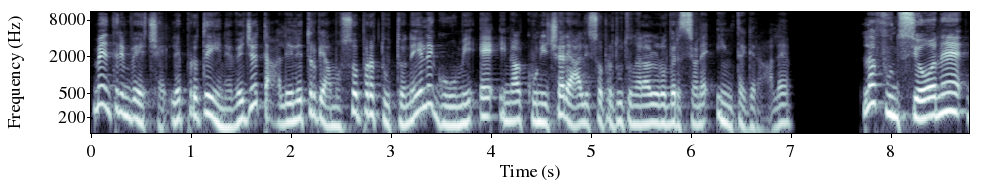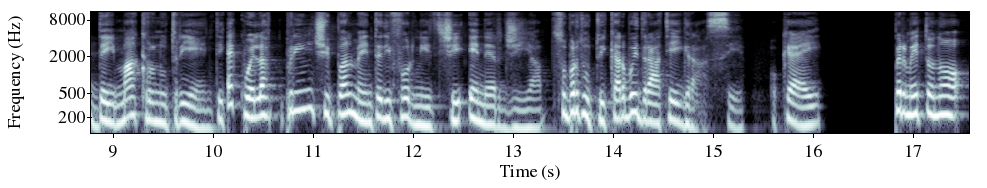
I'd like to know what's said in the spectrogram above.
mentre invece le proteine vegetali le troviamo soprattutto nei legumi e in alcuni cereali, soprattutto nella loro versione integrale. La funzione dei macronutrienti è quella principalmente di fornirci energia, soprattutto i carboidrati e i grassi, ok? Permettono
